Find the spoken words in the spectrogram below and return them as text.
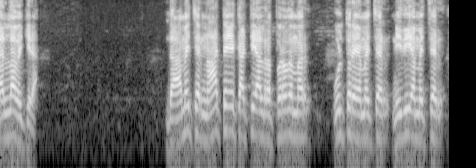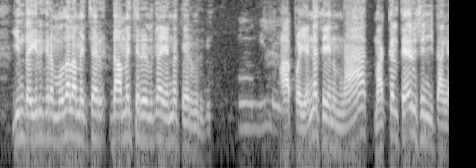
எல்லாம் வைக்கிறா இந்த அமைச்சர் நாட்டையே கட்டி ஆள்ற பிரதமர் உள்துறை அமைச்சர் நிதி அமைச்சர் இந்த இருக்கிற முதலமைச்சர் இந்த அமைச்சர்களுக்கு என்ன தேர்வு இருக்கு? அப்ப என்ன செய்யணும்னா மக்கள் தேர்வு செஞ்சுட்டாங்க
